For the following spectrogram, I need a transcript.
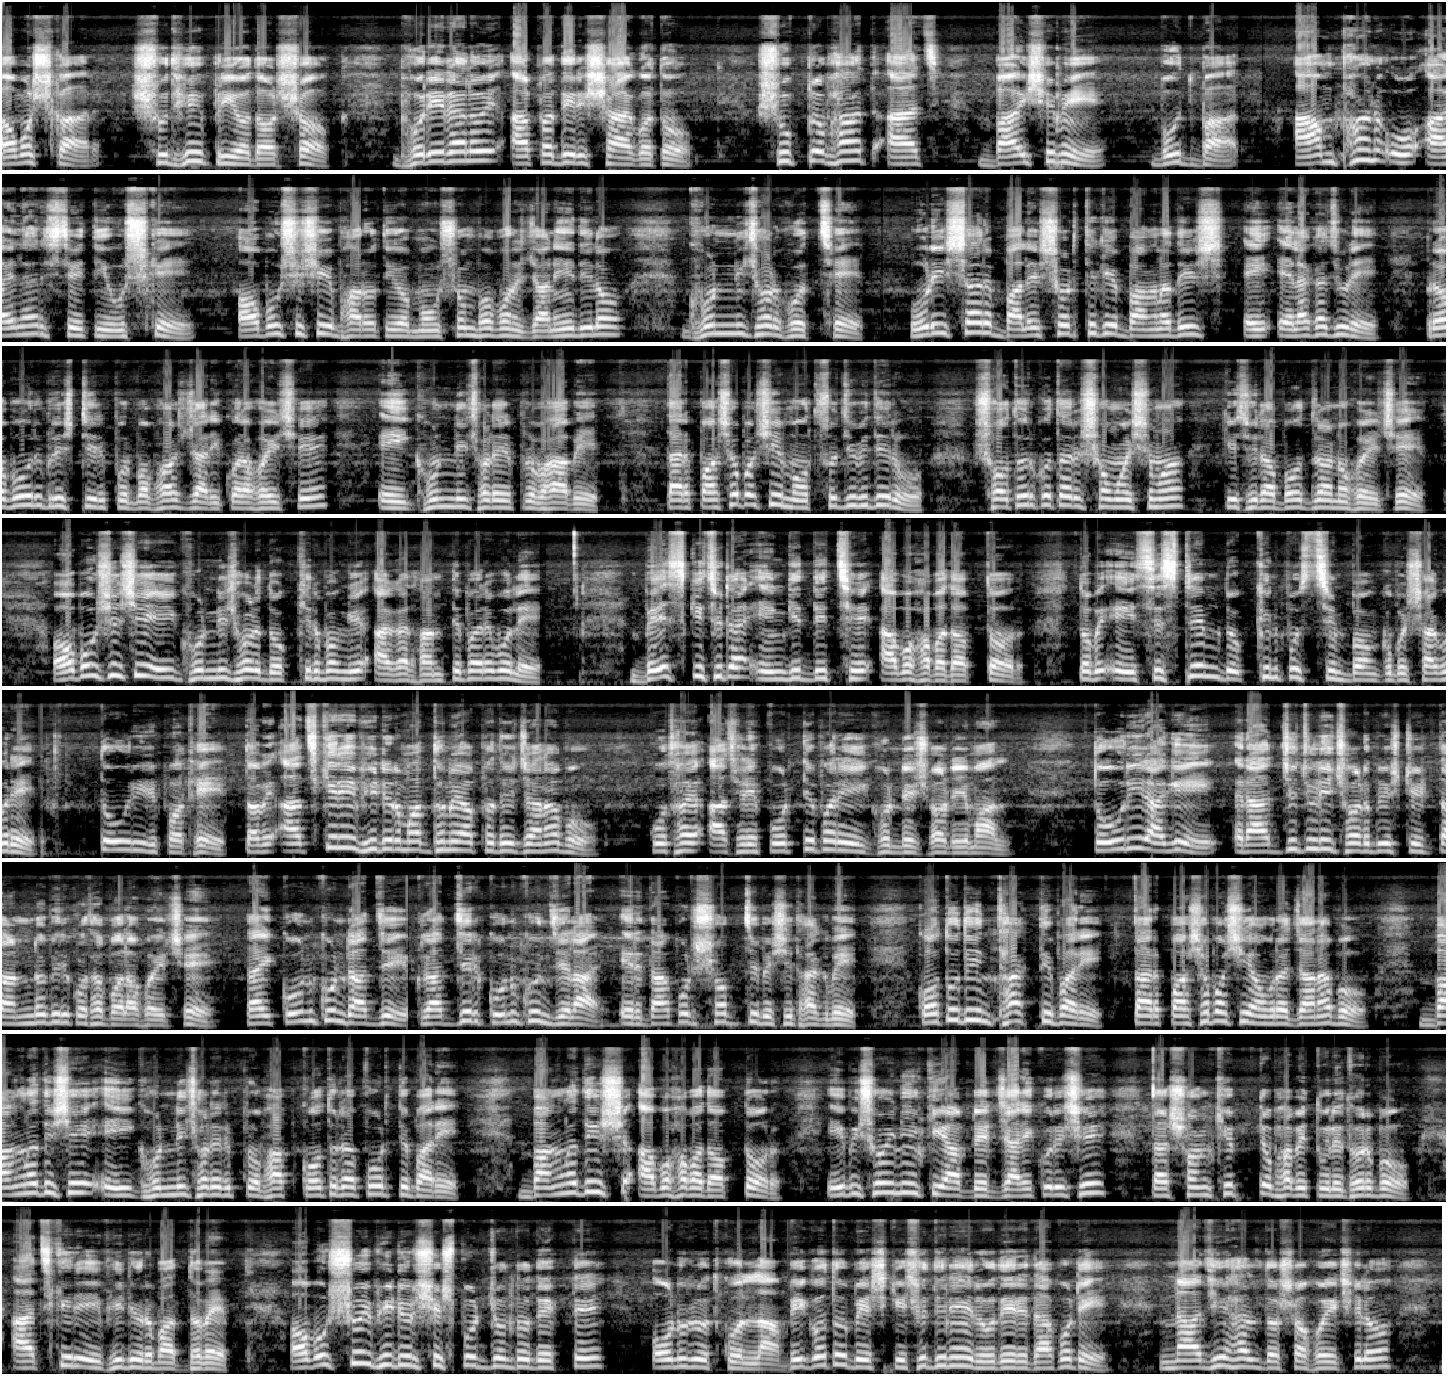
নমস্কার সুধী প্রিয় দর্শক, ভোরের আলোয় আপনাদের স্বাগত। সুপ্রভাত, আজ বাইশে মে, বুধবার। আমফান ও আয়লার স্মৃতি উস্কে অবশেষে ভারতীয় মৌসুম ভবন জানিয়ে দিল, ঘূর্ণিঝড় হচ্ছে। উড়িষ্যার বালেশ্বর থেকে বাংলাদেশ এই এলাকা জুড়ে প্রবল বৃষ্টির পূর্বাভাস জারি করা হয়েছে এই ঘূর্ণিঝড়ের প্রভাবে। তার পাশাপাশি মৎস্যজীবীদেরও সতর্কতার সময়সীমা কিছুটা বদলানো হয়েছে। অবশেষে এই ঘূর্ণিঝড় দক্ষিণবঙ্গে আঘাত হানতে পারে বলে বেশ কিছুটা ইঙ্গিত দিচ্ছে আবহাওয়া দপ্তর। তবে এই সিস্টেম দক্ষিণ পশ্চিম বঙ্গোপসাগরে তৈরির পথে। তবে আজকের এই ভিডিওর মাধ্যমে আপনাদের জানাব, কোথায় আছড়ে পড়তে পারে এই ঘূর্ণিঝড় রেমাল তৈরির আগে রাজ্য জুড়ে ঝড় বৃষ্টির তাণ্ডবের কথা বলা হয়েছে। তাই কোন কোন রাজ্যে, রাজ্যের কোন কোন জেলায় এর দাপট সবচেয়ে বেশি থাকবে, কতদিন থাকতে পারে, তার পাশাপাশি আমরা জানাব, বাংলাদেশে এই ঘূর্ণিঝড়ের প্রভাব কতটা পড়তে পারে, বাংলাদেশ আবহাওয়া দপ্তর এ বিষয় নিয়ে কি আপডেট জারি করেছে, তা সংক্ষিপ্তভাবে তুলে ধরব আজকের এই ভিডিওর মাধ্যমে। অবশ্যই ভিডিওর শেষ পর্যন্ত দেখতে অনুরোধ করলাম। বিগত বেশ কিছুদিনে রোদের দাপটে নাজিহাল দশা হয়েছিল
